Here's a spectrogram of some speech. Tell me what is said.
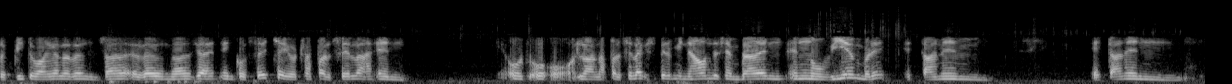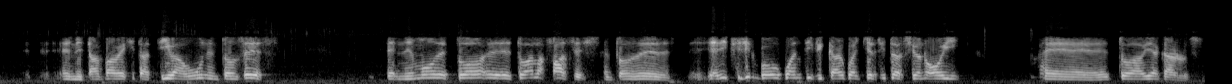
repito, valga la redundancia, en cosecha y otras parcelas en, o, o, o la, las parcelas que se terminaron de sembrar en, en noviembre están en están en, etapa vegetativa aún, entonces tenemos de, to, de todas las fases, entonces es difícil cuantificar cualquier situación hoy eh, todavía, Carlos.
